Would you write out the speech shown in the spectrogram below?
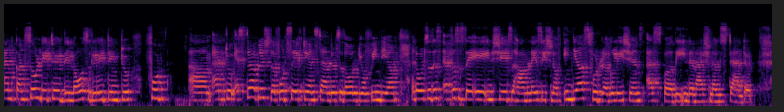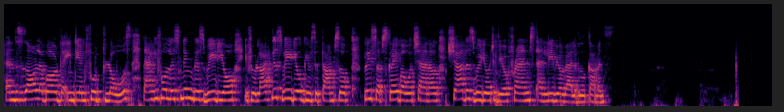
and consolidated the laws relating to food um, and to establish the Food Safety and Standards Authority of India. And also, this FSSAA initiates the harmonization of India's food regulations as per the international standard. And this is all about the Indian food laws. Thank you for listening this video. If you like this video, give us a thumbs up. Please subscribe our channel, share this video to your friends, and leave your valuable comments.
